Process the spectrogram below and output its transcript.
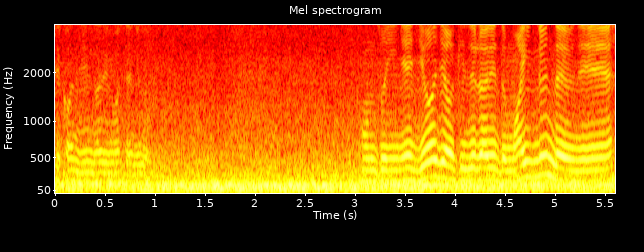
て感じになりましたけど。本当にねじわじわ削られると参るんだよね。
